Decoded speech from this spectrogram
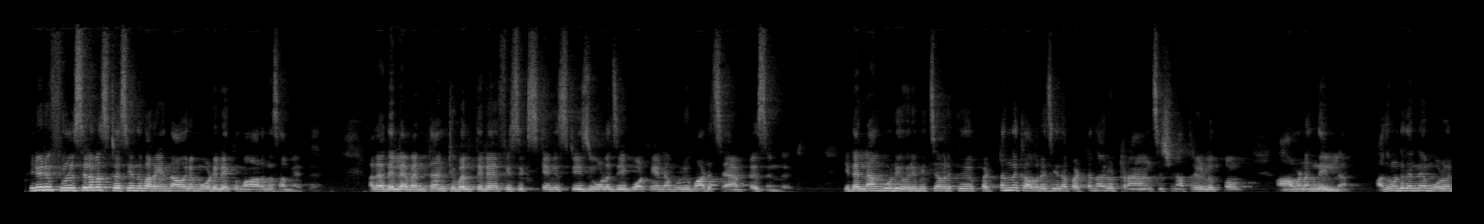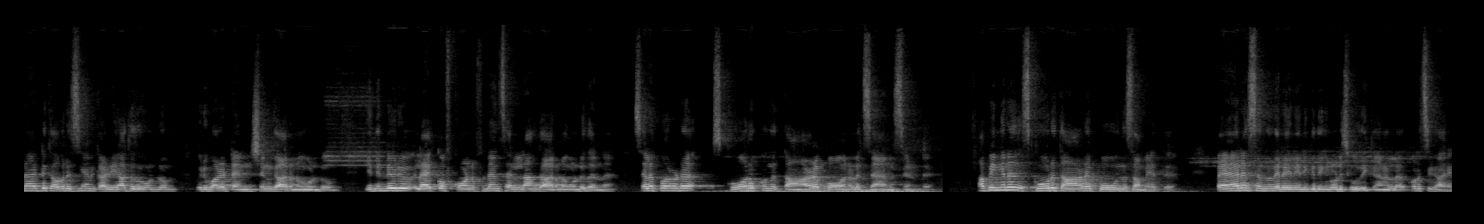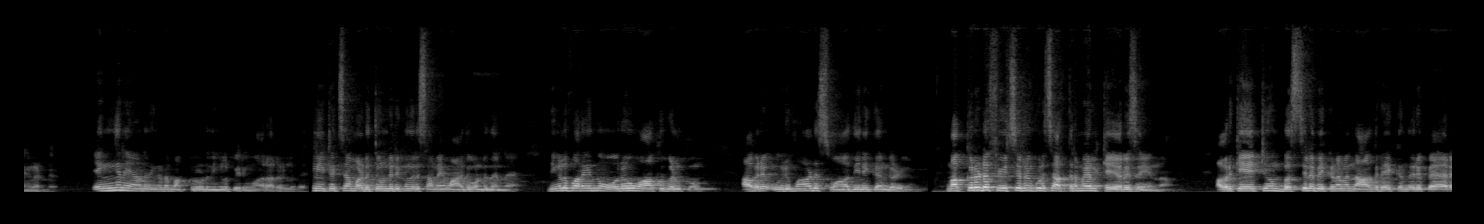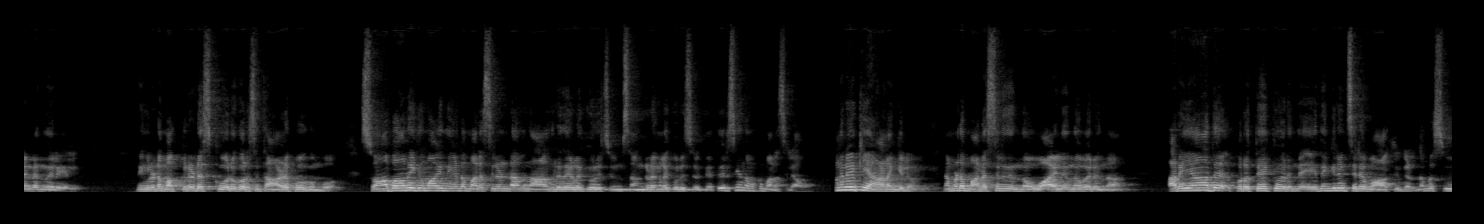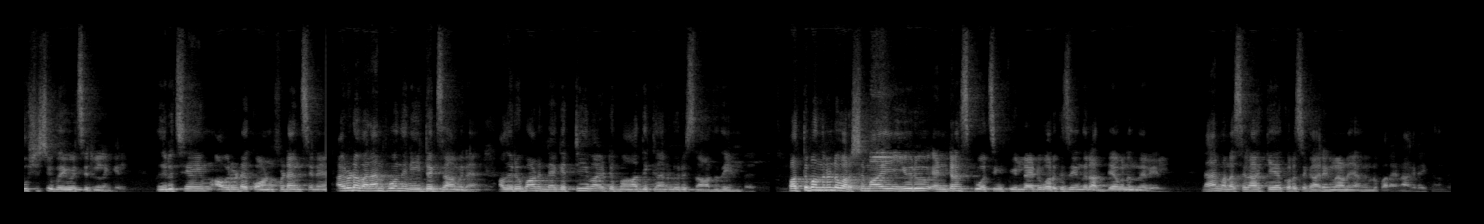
ഇനി ഒരു ഫുൾ സിലബസ് ടെസ്റ്റ് എന്ന് പറയുന്ന ആ ഒരു മോഡിലേക്ക് മാറുന്ന സമയത്ത് അതായത് ലെവൻത്ത് ആൻഡ് ട്വൽത്തിലെ ഫിസിക്സ് കെമിസ്ട്രി ജോളജി ബോട്ടണി എല്ലാം ഒരുപാട് ചാപ്റ്റേഴ്സ് ഉണ്ട്. ഇതെല്ലാം കൂടി ഒരുമിച്ച് അവർക്ക് പെട്ടെന്ന് കവർ ചെയ്ത പെട്ടെന്ന് ഒരു ട്രാൻസിഷൻ അത്ര എളുപ്പം ആവണമെന്നില്ല. അതുകൊണ്ട് തന്നെ മുഴുവനായിട്ട് കവർ ചെയ്യാൻ കഴിയാത്തത് കൊണ്ടും ഒരുപാട് ടെൻഷൻ കാരണം കൊണ്ടും ഇതിന്റെ ഒരു ലാക്ക് ഓഫ് കോൺഫിഡൻസ് എല്ലാം കാരണം കൊണ്ട് തന്നെ ചിലപ്പോൾ അവരുടെ സ്കോറൊക്കെ ഒന്ന് താഴെ പോകാനുള്ള ചാൻസ് ഉണ്ട്. അപ്പൊ ഇങ്ങനെ സ്കോർ താഴെ പോകുന്ന സമയത്ത് പേരൻസ് എന്ന നിലയിൽ എനിക്ക് നിങ്ങളോട് ചോദിക്കാനുള്ള കുറച്ച് കാര്യങ്ങളുണ്ട്. എങ്ങനെയാണ് നിങ്ങളുടെ മക്കളോട് നിങ്ങൾ പെരുമാറാറുള്ളത്? നീറ്റ് എക്സാം അടുത്തുകൊണ്ടിരിക്കുന്ന ഒരു സമയം ആയതുകൊണ്ട് തന്നെ നിങ്ങൾ പറയുന്ന ഓരോ വാക്കുകൾക്കും അവരെ ഒരുപാട് സ്വാധീനിക്കാൻ കഴിയും. മക്കളുടെ ഫ്യൂച്ചറിനെ കുറിച്ച് അത്രമേൽ കെയർ ചെയ്യുന്ന അവർക്ക് ഏറ്റവും ബെസ്റ്റ് ലഭിക്കണമെന്ന് ആഗ്രഹിക്കുന്ന ഒരു പേരന്റ് എന്ന നിലയിൽ നിങ്ങളുടെ മക്കളുടെ സ്കോർ കുറച്ച് താഴെ പോകുമ്പോൾ സ്വാഭാവികമായി നിങ്ങളുടെ മനസ്സിലുണ്ടാകുന്ന ആഗ്രഹങ്ങളെക്കുറിച്ചും സങ്കടങ്ങളെക്കുറിച്ചും ഒക്കെ തീർച്ചയായും നമുക്ക് മനസ്സിലാവും. അങ്ങനെയൊക്കെ ആണെങ്കിലും നമ്മുടെ മനസ്സിൽ നിന്നോ വായിൽ നിന്നോ വരുന്ന അറിയാതെ പുറത്തേക്ക് വരുന്ന ഏതെങ്കിലും ചില വാക്കുകൾ നമ്മൾ സൂക്ഷിച്ച് ഉപയോഗിച്ചിട്ടില്ലെങ്കിൽ തീർച്ചയായും അവരുടെ കോൺഫിഡൻസിനെ അവരുടെ വരാൻ പോകുന്ന നീറ്റ് എക്സാമിനെ അത് ഒരുപാട് നെഗറ്റീവായിട്ട് ബാധിക്കാനുള്ള ഒരു സാധ്യതയുണ്ട്. പത്ത് പന്ത്രണ്ട് വർഷമായി ഈ ഒരു എൻട്രൻസ് കോച്ചിങ് ഫീൽഡായിട്ട് വർക്ക് ചെയ്യുന്ന ഒരു അധ്യാപനം എന്ന നിലയിൽ ഞാൻ മനസ്സിലാക്കിയ കുറച്ച് കാര്യങ്ങളാണ് ഞാൻ നിങ്ങളോട് പറയാൻ ആഗ്രഹിക്കുന്നത്.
